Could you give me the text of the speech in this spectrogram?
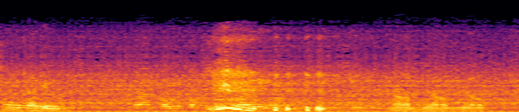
يا رب يا رب يا رب.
